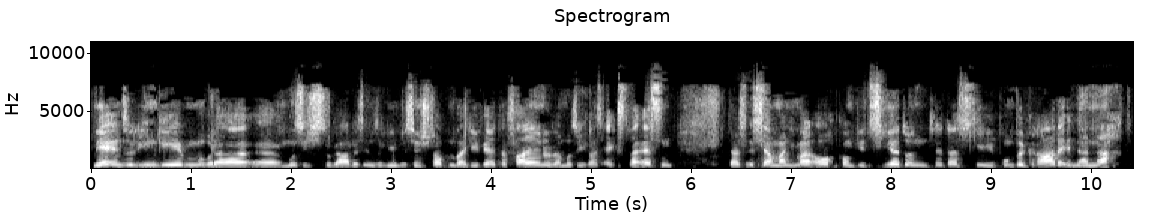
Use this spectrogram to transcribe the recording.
mehr Insulin geben oder äh, muss ich sogar das Insulin ein bisschen stoppen, weil die Werte fallen oder muss ich was extra essen? Das ist ja manchmal auch kompliziert und dass die Pumpe gerade in der Nacht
